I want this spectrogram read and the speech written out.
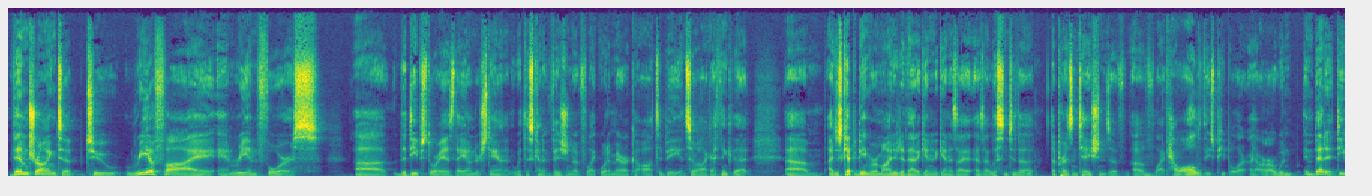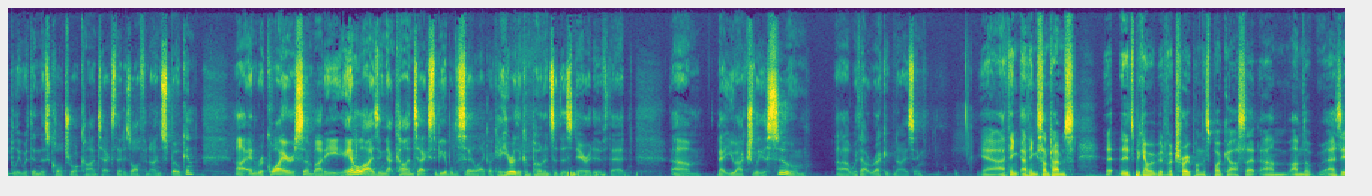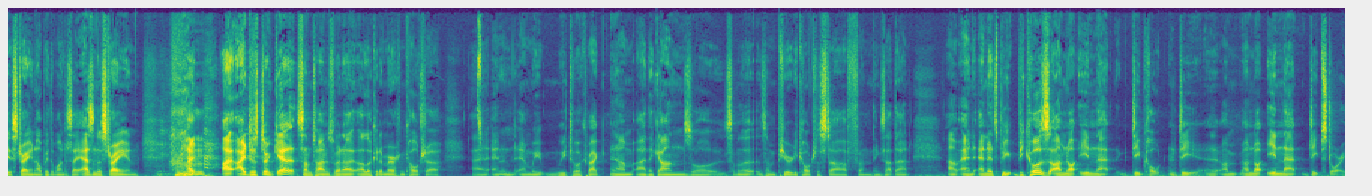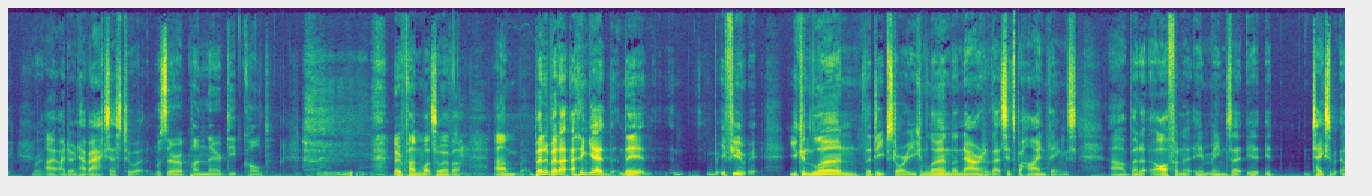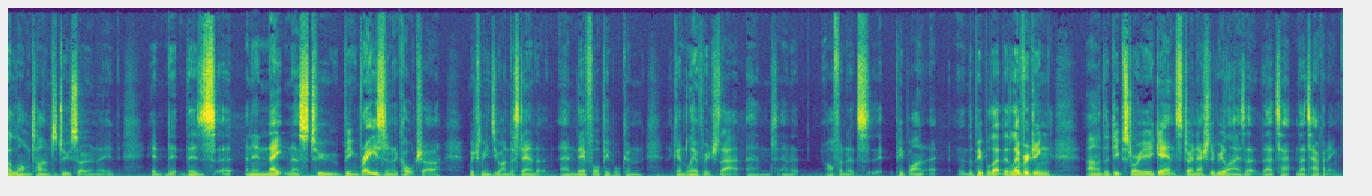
them trying to to reify and reinforce uh, the deep story as they understand it with this kind of vision of like what America ought to be. And so like I think that um, I just kept being reminded of that again and again as I as I listened to the the presentations of of mm. like how all of these people are are, are embedded deeply within this cultural context that is often unspoken. Uh, and requires somebody analyzing that context to be able to say like okay here are the components of this narrative that um, that you actually assume uh, without recognizing yeah, I think I think sometimes it's become a bit of a trope on this podcast that um, I'm the as the Australian, I'll be the one to say, as an Australian, I, I, I, just don't get it sometimes when I, I look at American culture. And and, and we, we talk about um, either guns or some of the some purity culture stuff and things like that, um, and and it's be, because I'm not in that deep cult, deep, uh, I'm I'm not in that deep story. Right. I, I don't have access to it. Was there a pun there? Deep cult. no pun whatsoever. Um, but but I, I think yeah, the if you you can learn the deep story, you can learn the narrative that sits behind things, uh, but often it means that it, it takes a long time to do so, and it, it, there's a, an innateness to being raised in a culture, which means you understand it, and therefore people can can leverage that, and and it often it's people aren't the people that they're leveraging uh, the deep story against don't actually realize that that's ha- that's happening,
